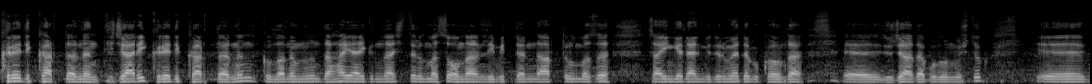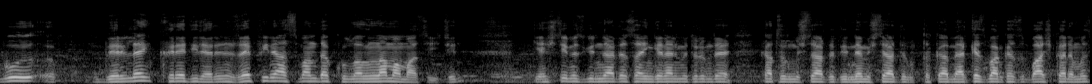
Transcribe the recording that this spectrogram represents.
Kredi kartlarının, ticari kredi kartlarının kullanımının daha yaygınlaştırılması, onların limitlerinin arttırılması, Sayın Genel Müdürüme de bu konuda e, ricada bulunmuştuk. E, bu verilen kredilerin refinansmanda kullanılamaması için Geçtiğimiz günlerde Sayın Genel Müdürüm de katılmışlardı, dinlemişlerdi mutlaka. Merkez Bankası Başkanımız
